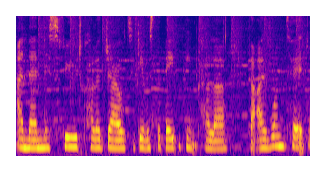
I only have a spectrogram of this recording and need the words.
And then this food colour gel to give us the baby pink colour that I wanted.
